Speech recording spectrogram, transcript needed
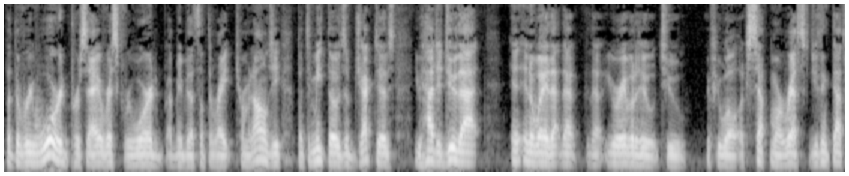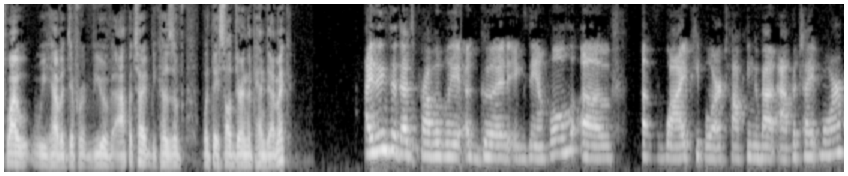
But the reward, per se, risk reward, uh, maybe that's not the right terminology, but to meet those objectives, you had to do that in, in a way that, that, that you were able to, to, if you will, accept more risk. Do you think that's why we have a different view of appetite because of what they saw during the pandemic? I think that that's probably a good example of of why people are talking about appetite more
